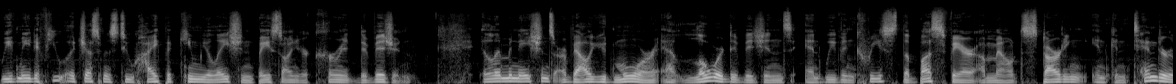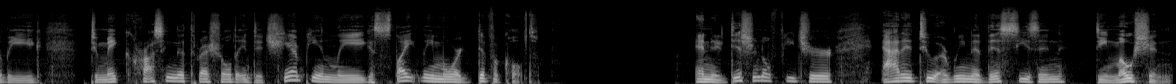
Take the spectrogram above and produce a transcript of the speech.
We've made a few adjustments to hype accumulation based on your current division. Eliminations are valued more at lower divisions, and we've increased the bus fare amount starting in Contender League to make crossing the threshold into Champion League slightly more difficult. An additional feature added to Arena this season demotion.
